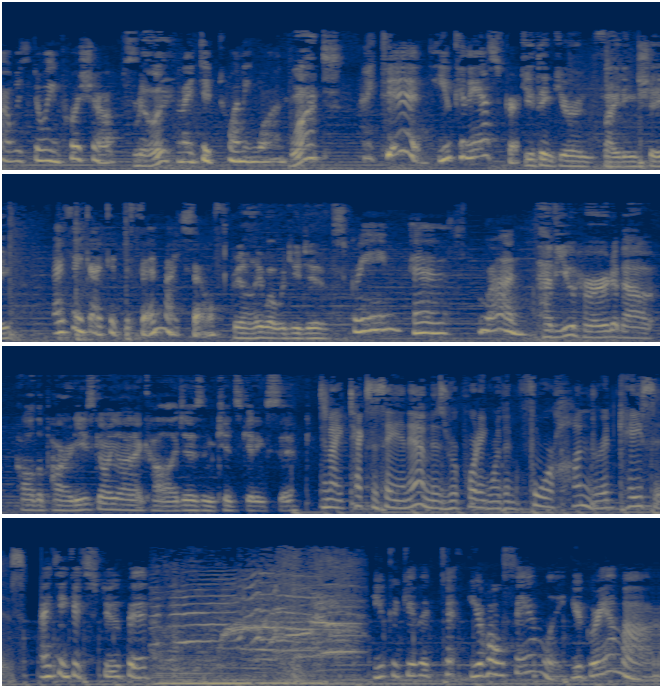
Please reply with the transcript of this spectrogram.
I was doing push ups. Really? And I did 21. What? I did. You can ask her. Do you think you're in fighting shape? I think I could defend myself. Really? What would you do? Scream and run. Have you heard about all the parties going on at colleges and kids getting sick? Tonight, Texas A&M is reporting more than 400 cases. I think it's stupid. You could give it to your whole family, your grandma.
